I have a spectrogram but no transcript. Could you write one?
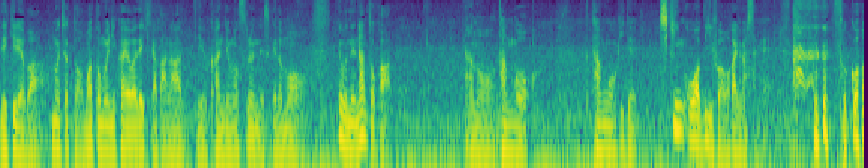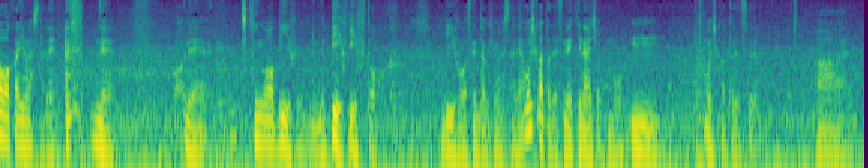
できればもうちょっとまともに会話できたかなっていう感じもするんですけども。でもねなんとかあの単語単語を聞いてチキンオアビーフは分かりましたね。そこは分かりましたね。ね。ねチキンオアビーフビーフビーフとビーフを選択しましたね。美味しかったですね機内食も。うん。美味しかったです。はい。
